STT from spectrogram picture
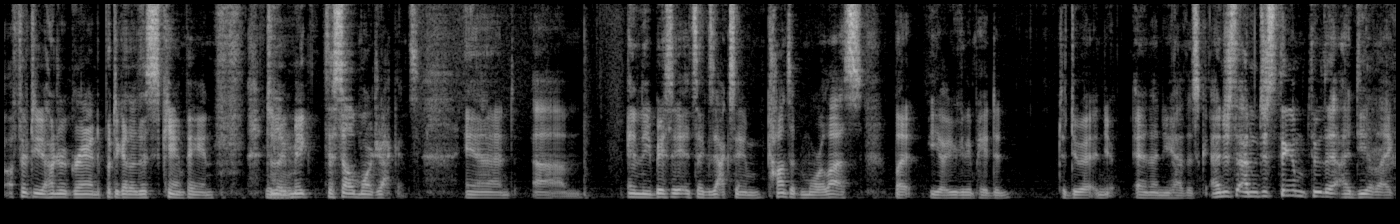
uh, 50 to 100 grand to put together this campaign to like make to sell more jackets and um and you basically it's the exact same concept more or less but you know you're getting paid to to do it and you, and then you have this and just i'm just thinking through the idea of like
